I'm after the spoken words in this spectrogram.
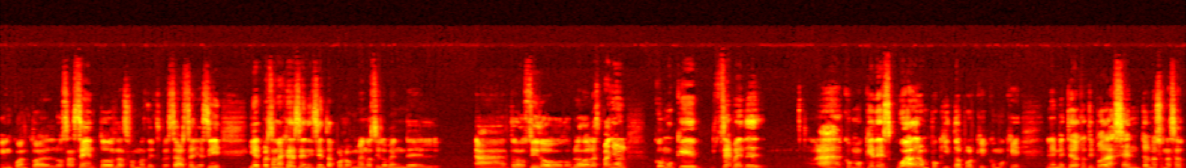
en cuanto a los acentos, las formas de expresarse y así. Y el personaje de Cenicienta, por lo menos si lo ven del traducido o doblado al español, como que se ve de... Ah, como que descuadra un poquito porque como que le mete otro tipo de acento, no es un acento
